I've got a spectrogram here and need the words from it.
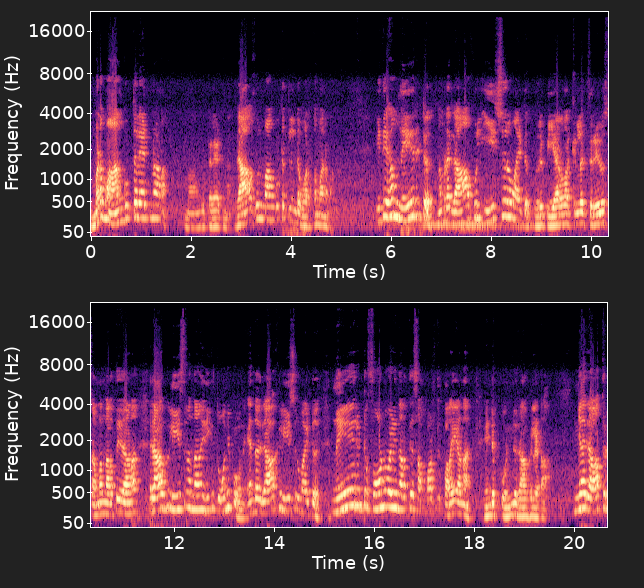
നമ്മുടെ മാങ്കുട്ടലേട്ടനാണ്? മാങ്കുട്ടലേട്ടനാണ് രാഹുൽ മാങ്കുട്ടത്തിലിന്റെ വർത്തമാനമാണ്. ഇദ്ദേഹം നേരിട്ട് നമ്മുടെ രാഹുൽ ഈശ്വരുമായിട്ട് ഒരു പി ആർ വർക്കിനുള്ള ചെറിയൊരു ശ്രമം നടത്തിയതാണ് രാഹുൽ ഈശ്വർ എന്നാണ് എനിക്ക് തോന്നിപ്പോകുന്നത്. എന്താ രാഹുൽ ഈശ്വരുമായിട്ട് നേരിട്ട് ഫോൺ വഴി നടത്തിയ സംഭാഷണത്തിൽ പറയാണ് എന്റെ പൊന്നു രാഹുലേട്ടാ ഞാൻ രാത്രി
